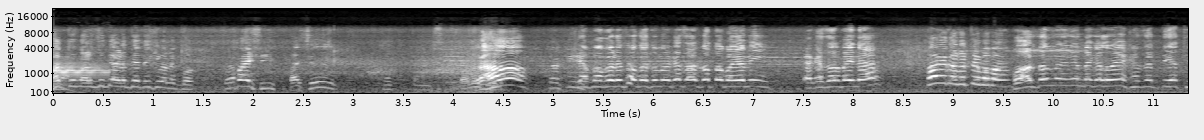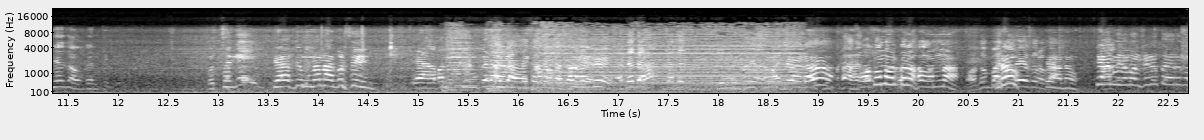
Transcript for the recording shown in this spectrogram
আর তোমার যদি এটা দিয়ে দেখিবা লাগবো। পাইছি। পাইছি। রাহো। কি? পকেটে থাকো তোমার কাছে আর কত ভাই আমি? এক হাজার ভাই না? বাবা। এখানে গেল? দিয়ে থিয়ে যাও ওখান থেকে। বুঝছ কি? টাকা দিব না না করছি। এ আবার লাগা মার করে হলাম না। মার করে তো এরকম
